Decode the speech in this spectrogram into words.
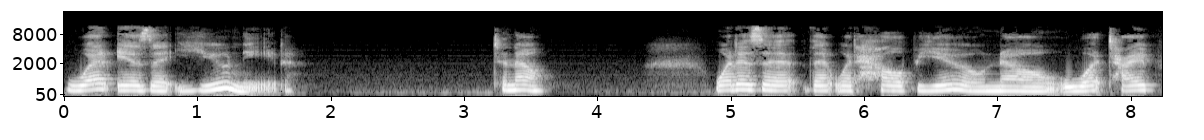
what is it you need to know? What is it that would help you know what type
